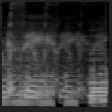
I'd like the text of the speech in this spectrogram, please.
MC.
